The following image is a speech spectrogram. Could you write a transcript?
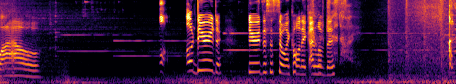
Wow. Oh, oh, dude. Dude, this is so iconic. I love this.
